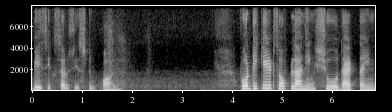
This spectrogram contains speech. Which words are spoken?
basic services to all. For decades of planning show that the in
